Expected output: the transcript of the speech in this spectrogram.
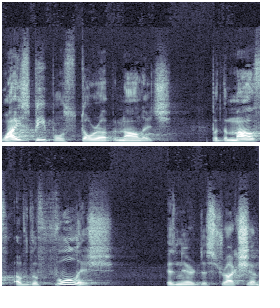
Wise people store up knowledge, but the mouth of the foolish is near destruction.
